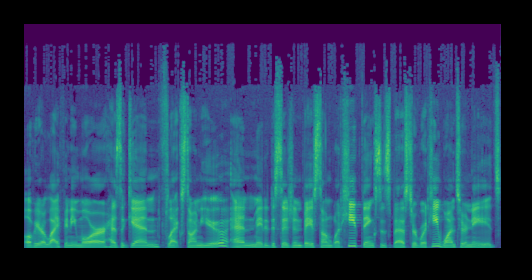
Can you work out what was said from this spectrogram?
over your life anymore has again flexed on you and made a decision based on what he thinks is best or what he wants or needs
